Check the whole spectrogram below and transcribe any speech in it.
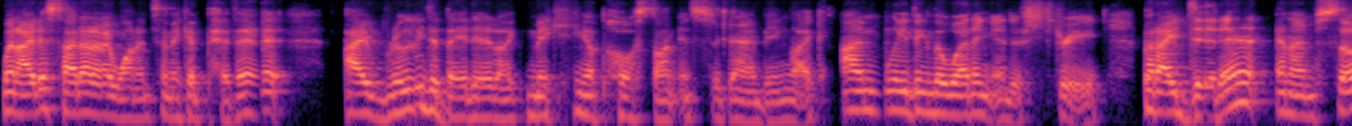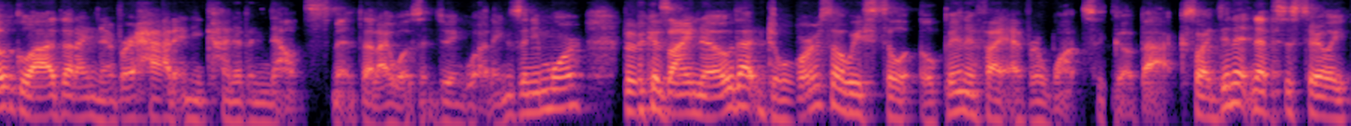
When I decided I wanted to make a pivot, I really debated like making a post on Instagram being like, I'm leaving the wedding industry, but I didn't. And I'm so glad that I never had any kind of announcement that I wasn't doing weddings anymore because I know that doors always still open if I ever want to go back. So I didn't necessarily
